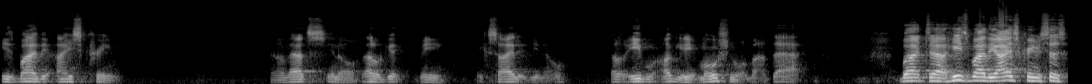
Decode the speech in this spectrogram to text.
he's by the ice cream. Now that's, you know, that'll get me excited, you know. That'll even, I'll get emotional about that. But uh, he's by the ice cream. He says,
